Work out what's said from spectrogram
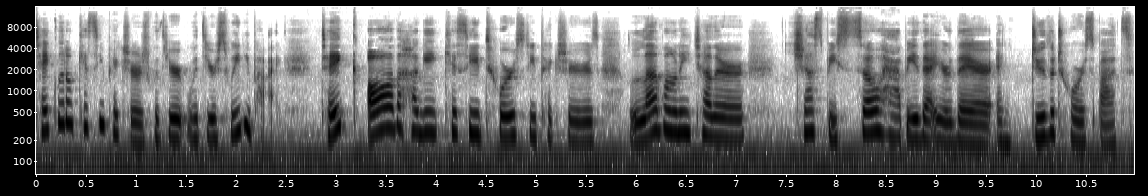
take little kissy pictures with your with your sweetie pie. Take all the huggy, kissy, touristy pictures. Love on each other. Just be so happy that you're there and do the tourist spots.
